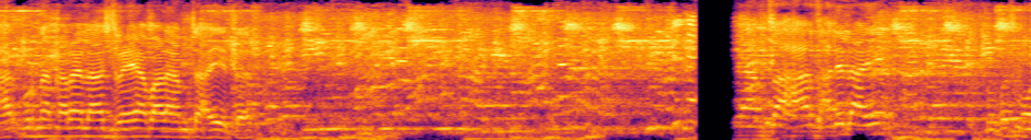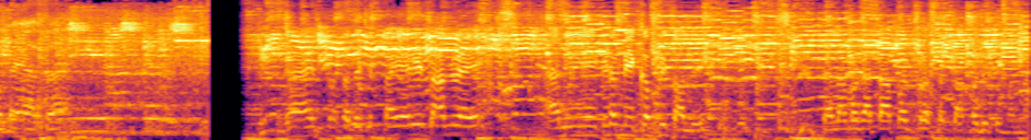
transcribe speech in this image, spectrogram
हार पूर्ण करायला श्रेया बाळा आमचा आहे इथं आमचा हार झालेला आहे. खूपच मोठा आहे असा. काय प्रसादाची तयारी चालू आहे. आणि इकडं मेकअप बी चालू आहे. त्याला मग आता आपण प्रसाद दाखवतो तुम्हाला.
